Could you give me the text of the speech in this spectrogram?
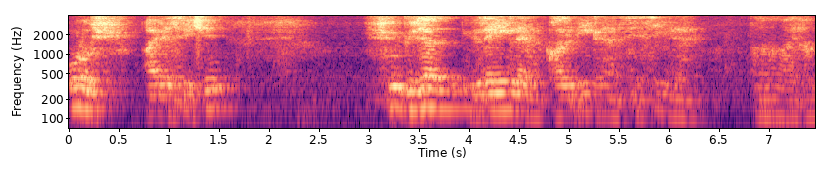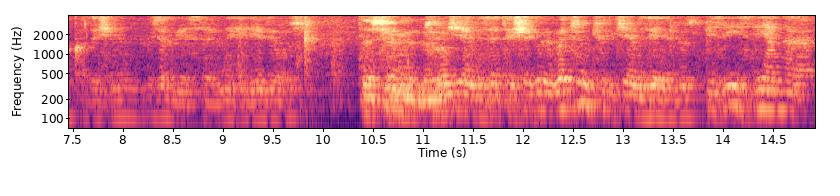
Uruş ailesi için şu güzel yüreğiyle, kalbiyle, sesiyle Adnan Ayhan kardeşimin güzel bir eserini hediye ediyoruz. Teşekkür Tüm ediyorum. Türkiye'mize teşekkür ediyoruz ve tüm Türkiye'mize hediye ediyoruz. Bizi izleyenlere,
